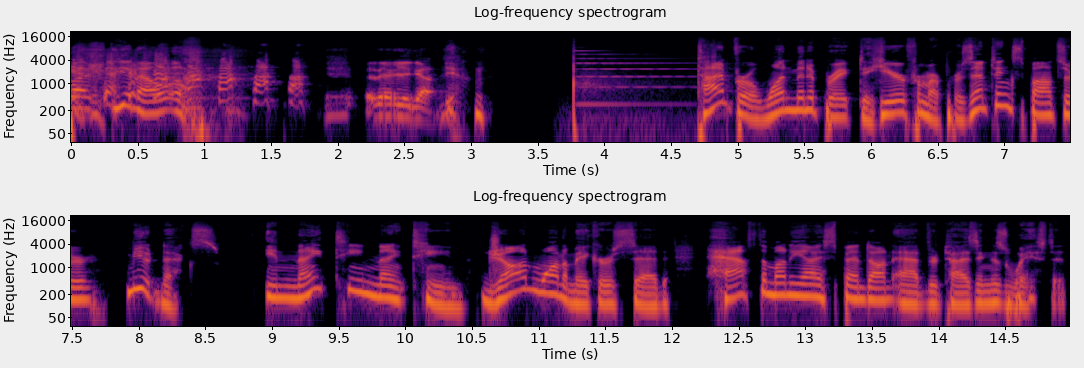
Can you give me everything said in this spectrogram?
but you know. there you go. Yeah. Time for a one minute break to hear from our presenting sponsor, Mutinex. In 1919, John Wanamaker said, Half the money I spend on advertising is wasted.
